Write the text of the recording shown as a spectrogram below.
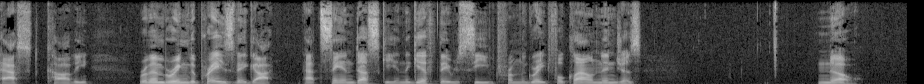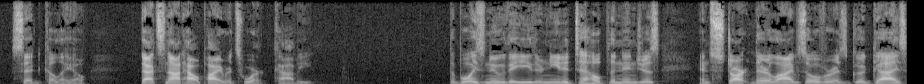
asked Kavi, remembering the praise they got at Sandusky and the gift they received from the grateful clown ninjas. No, said Kaleo. That's not how pirates work, Kavi. The boys knew they either needed to help the ninjas and start their lives over as good guys,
